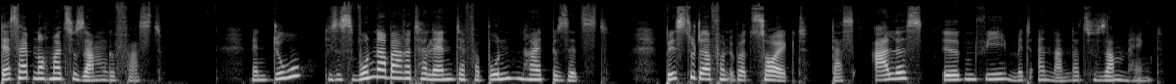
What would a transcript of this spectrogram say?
Deshalb nochmal zusammengefasst. Wenn du dieses wunderbare Talent der Verbundenheit besitzt, bist du davon überzeugt, dass alles irgendwie miteinander zusammenhängt.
